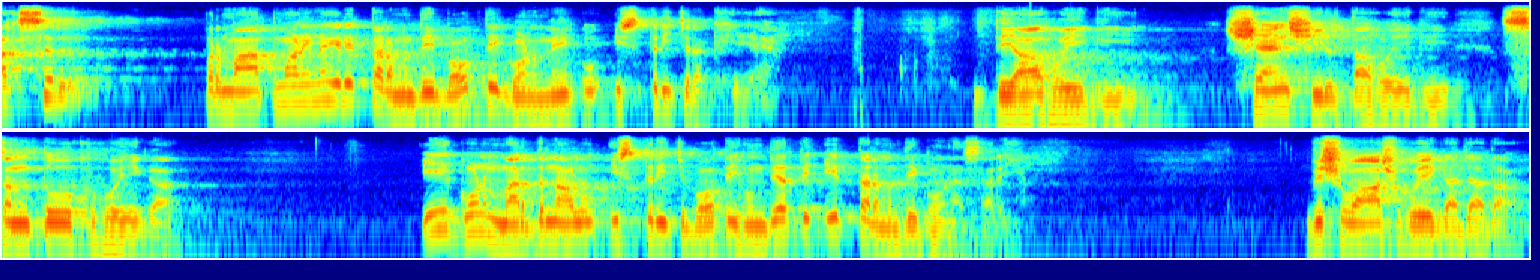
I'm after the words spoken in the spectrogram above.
ਅਕਸਰ ਪਰਮਾਤਮਾ ਨੇ ਨਾ ਜਿਹੜੇ ਧਰਮ ਦੇ ਬਹੁਤੇ ਗੁਣ ਨੇ, ਉਹ ਇਸਤਰੀ ਚ ਰੱਖੇ ਐ। ਦਇਆ ਹੋਏਗੀ ਸਹਿਨਸ਼ੀਲਤਾ ਹੋਏਗੀ, ਸੰਤੋਖ ਹੋਏਗਾ। ਇਹ ਗੁਣ ਮਰਦ ਨਾਲੋਂ ਇਸਤਰੀ ਚ ਬਹੁਤੇ ਹੁੰਦੇ ਆ ਤੇ ਇਹ ਧਰਮ ਦੇ ਗੁਣ ਆ ਸਾਰੇ। ਵਿਸ਼ਵਾਸ ਹੋਏਗਾ ਜ਼ਿਆਦਾ,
